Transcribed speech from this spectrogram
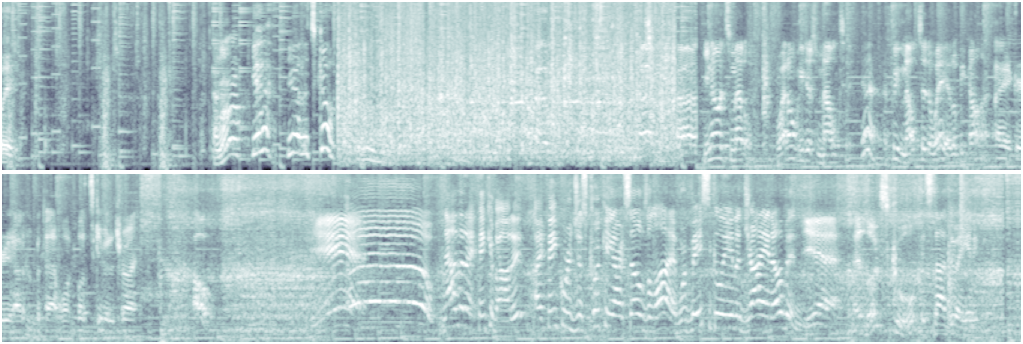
Wait. Huh? Yeah, yeah, let's go. Uh, you know it's metal. Why don't we just melt it? Yeah, if we melt it away, it'll be gone. I agree with that one. Let's give it a try. Oh. Yeah! Now that I think about it, I think we're just cooking ourselves alive. We're basically in a giant oven. Yeah, it looks cool. It's not doing anything.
